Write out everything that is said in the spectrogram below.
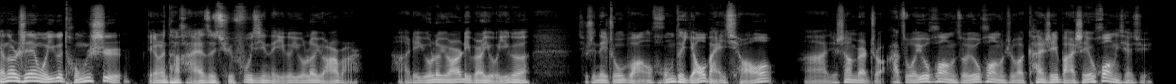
前段时间，我一个同事领着他孩子去附近的一个游乐园玩啊。这游乐园里边有一个，就是那种网红的摇摆桥啊，就上边抓左右晃，左右晃是吧？看谁把谁晃下去。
